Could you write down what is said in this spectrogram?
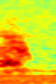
Ah!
